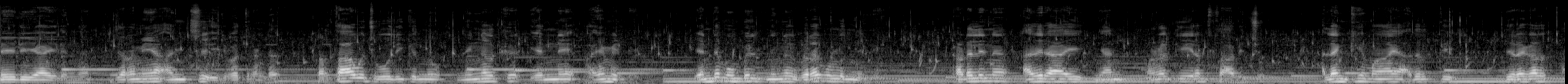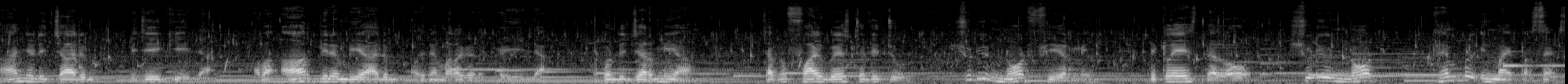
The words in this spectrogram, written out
ബൈബിലിയായിരുന്നു ജെറമിയ അഞ്ച് ഇരുപത്തിരണ്ട്. കർത്താവ് ചോദിക്കുന്നു നിങ്ങൾക്ക് എന്നെ ഭയമില്ലേ? എന്റെ മുമ്പിൽ നിങ്ങൾ വിറകൊള്ളുന്നില്ലേ? കടലിന് അതിരായി ഞാൻ മണൽത്തീരം സ്ഥാപിച്ചു. അലംഘ്യമായ അതിർത്തി തിരകൾ ആഞ്ഞടിച്ചാലും വിജയിക്കുകയില്ല. അവ ആർ തിരമ്പിയാലും അതിനെ മറകെടുക്കുകയില്ല. അതുകൊണ്ട് Jeremiah chapter 5 verse 22 should you not fear me declares the Lord should you not tremble in my presence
